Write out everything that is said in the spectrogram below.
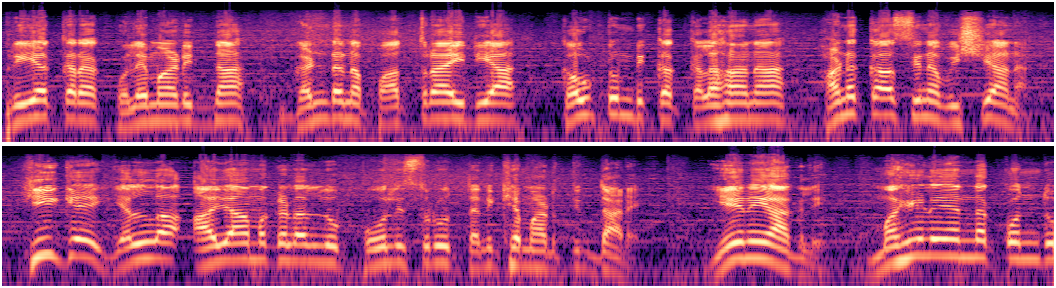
ಪ್ರಿಯಕರ ಕೊಲೆ ಮಾಡಿದ್ನ, ಗಂಡನ ಪಾತ್ರ ಇದೆಯಾ, ಕೌಟುಂಬಿಕ ಕಲಹನ, ಹಣಕಾಸಿನ ವಿಷಯನ, ಹೀಗೆ ಎಲ್ಲ ಆಯಾಮಗಳಲ್ಲೂ ಪೊಲೀಸರು ತನಿಖೆ ಮಾಡುತ್ತಿದ್ದಾರೆ ಏನೇ ಆಗಲಿ, ಮಹಿಳೆಯನ್ನ ಕೊಂದು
